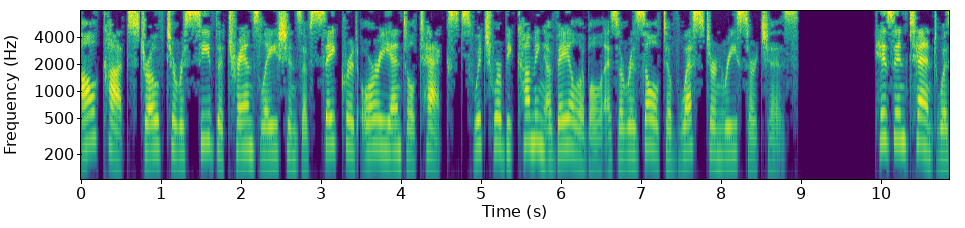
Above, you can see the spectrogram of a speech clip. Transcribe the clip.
Olcott strove to receive the translations of sacred Oriental texts which were becoming available as a result of Western researches. His intent was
